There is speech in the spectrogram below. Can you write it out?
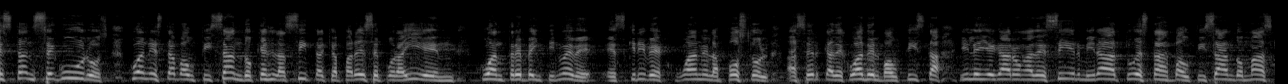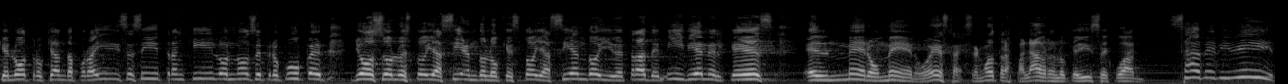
están seguros. Juan está bautizando, que es la cita que aparece por ahí en Juan 3:29. Escribe Juan el apóstol acerca de Juan el Bautista y le llegaron a decir, mira, tú estás bautizando más que el otro que anda por ahí. Dice, sí, tranquilo, no se preocupen, yo solo estoy haciendo lo que estoy haciendo y detrás de mí viene el que es el mero mero. Esta es en otras palabras lo que dice Juan. Sabe vivir.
